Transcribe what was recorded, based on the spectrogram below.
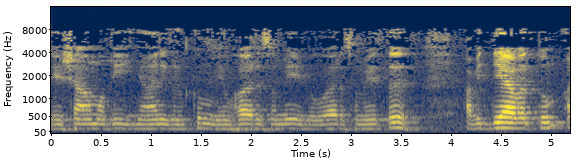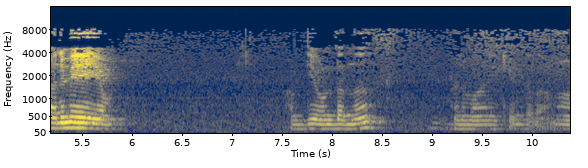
തേഷാമതി ജ്ഞാനികൾക്കും വ്യവഹാര സമയം വ്യവഹാര സമയത്ത് അവിദ്യാവത്വം അനുമേയം അവിദ്യ ഉണ്ടെന്ന് അനുമാനിക്കേണ്ടതാണ്.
